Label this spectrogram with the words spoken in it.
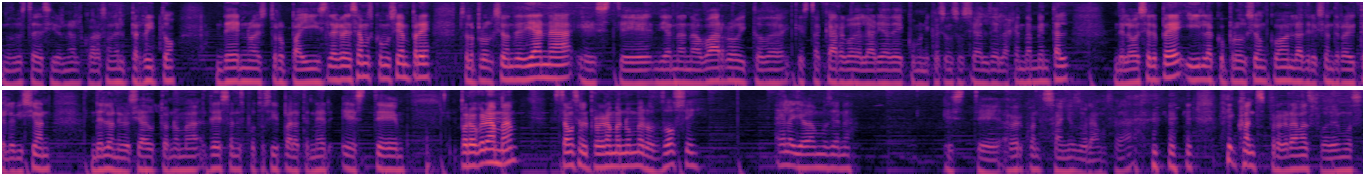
nos gusta decir, ¿no? el corazón del perrito de nuestro país. Le agradecemos como siempre a la producción de Diana, este, Diana Navarro y toda que está a cargo del área de comunicación social de la agenda ambiental de la OSLP y la coproducción con la Dirección de Radio y Televisión de la Universidad Autónoma de San Luis Potosí para tener este programa. Estamos en el programa número 12. Ahí la llevamos, Diana. Este, a ver cuántos años duramos, ¿verdad? y cuántos programas podemos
